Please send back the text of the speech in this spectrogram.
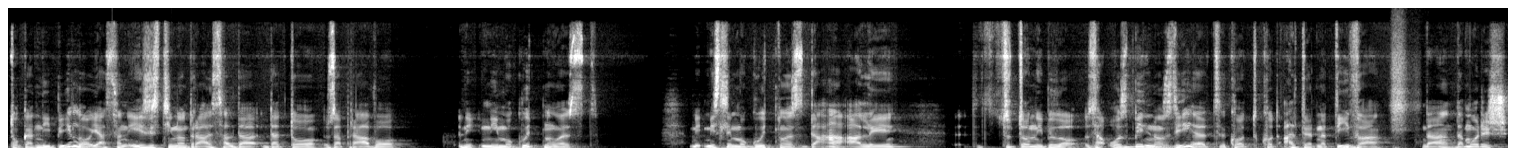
toga ni bilo. Ja sam iz istino odrasal da, da to zapravo ni, ni mogućnost. Mislim, mogućnost da, ali to, to ni bilo za ozbiljno zvijet kod, kod alternativa, da, da moraš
